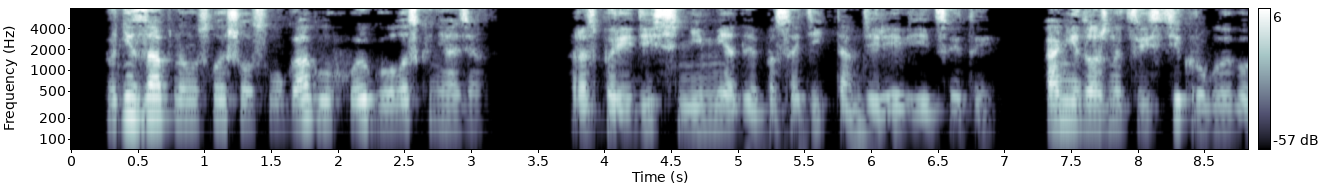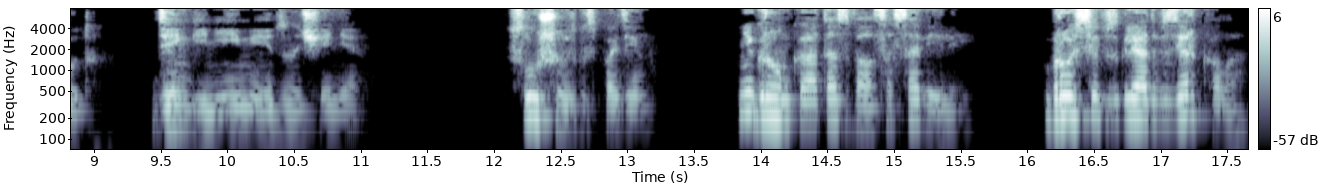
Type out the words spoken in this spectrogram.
— внезапно услышал слуга глухой голос князя. Распорядись немедля посадить там деревья и цветы. Они должны цвести круглый год. Деньги не имеют значения. Слушаюсь, господин. Негромко отозвался Савелий. Бросив взгляд в зеркало,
